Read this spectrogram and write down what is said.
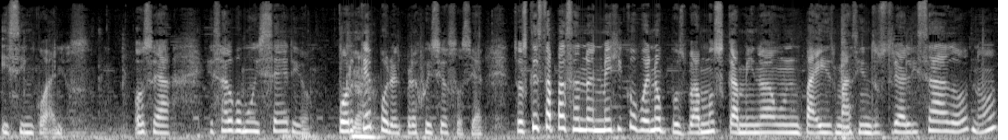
y cinco años. O sea, es algo muy serio. ¿Por qué? Por el prejuicio social. Entonces, ¿qué está pasando en México? Bueno, pues vamos camino a un país más industrializado, ¿no?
